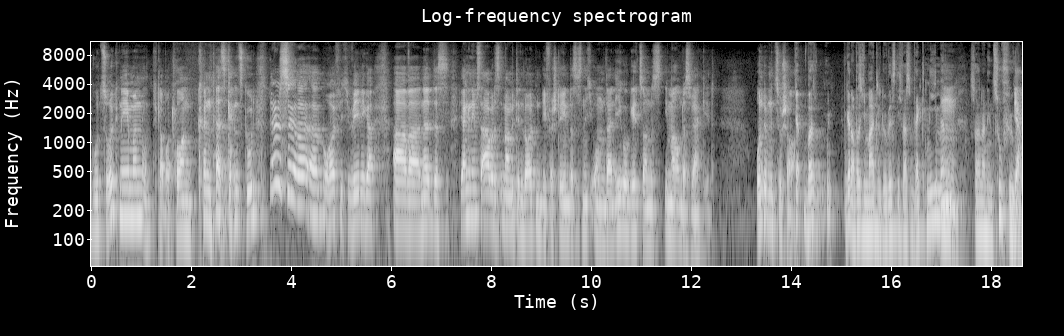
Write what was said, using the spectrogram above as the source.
gut zurücknehmen und ich glaube, Autoren können das ganz gut. Regisseure äh, häufig weniger, aber ne, das, die angenehmste Arbeit ist immer mit den Leuten, die verstehen, dass es nicht um dein Ego geht, sondern es immer um das Werk geht und um den Zuschauer. Ja, was, genau, was ich meinte. Du willst nicht was wegnehmen, mm. sondern hinzufügen. Ja.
